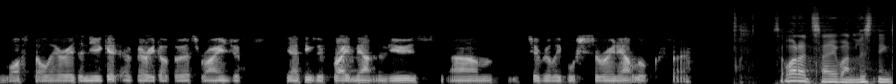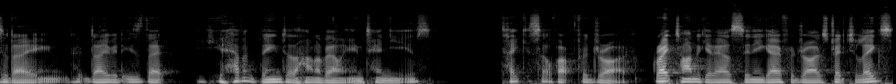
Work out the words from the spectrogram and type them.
lifestyle areas, and you get a very diverse range of, you know, things with great mountain views um, to really bush serene outlook. So, so what I'd say to everyone listening today, David, is that if you haven't been to the Hunter Valley in ten years, take yourself up for a drive. Great time to get out of Sydney, go for a drive, stretch your legs,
